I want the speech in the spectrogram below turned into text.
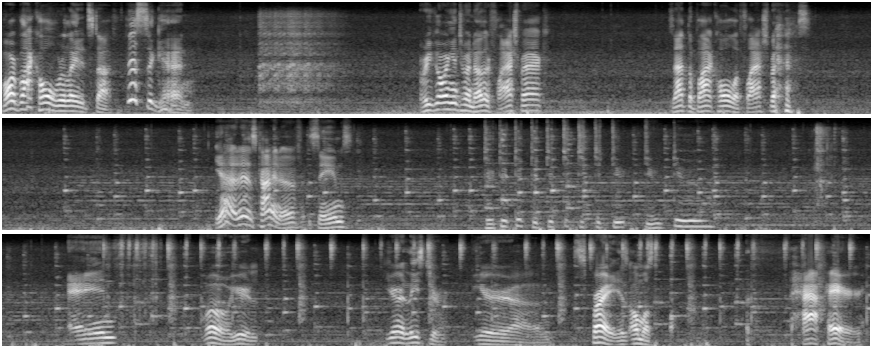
More black hole related stuff. This again! Are we going into another flashback? Is that the black hole of flashbacks? yeah, it is, kind of, it seems. Do do do do do do do do do do. And whoa, you're you're at least your your um, sprite is almost half hair.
